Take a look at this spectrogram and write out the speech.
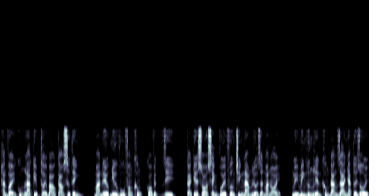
hắn vậy cũng là kịp thời báo cáo sự tình mà nếu như vu phong không có việc gì cái kia so sánh với phương chính nam lựa giận mà nói ngụy minh hưng liền không đáng giá nhắc tới rồi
